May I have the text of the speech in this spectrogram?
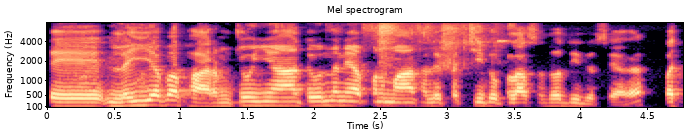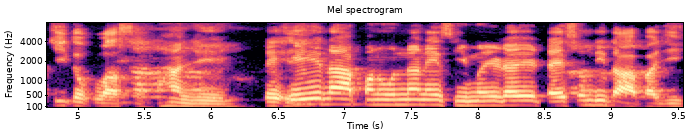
ਤੇ ਲਈ ਆਪਾਂ ਫਾਰਮ ਚੋਂ ਹੀ ਆ ਤੇ ਉਹਨਾਂ ਨੇ ਆਪਾਂ ਨੂੰ ਮਾਂ ਥਲੇ 25 ਤੋਂ ਪਲੱਸ ਦੁੱਧ ਹੀ ਦੱਸਿਆ ਹੈਗਾ। 25 ਤੋਂ ਪਲੱਸ ਹਾਂਜੀ। ਤੇ ਇਹ ਨਾ ਆਪਾਂ ਨੂੰ ਉਹਨਾਂ ਨੇ ਸੀਮਨ ਜਿਹੜਾ ਇਹ ਟੈਸਨ ਦੀ ਤਾਪ ਆ ਜੀ।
